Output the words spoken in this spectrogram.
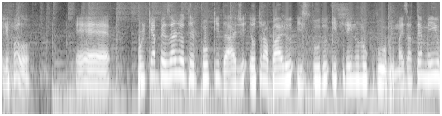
Ele falou, é, porque apesar de eu ter pouca idade, eu trabalho, estudo e treino no clube, mas até meio,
